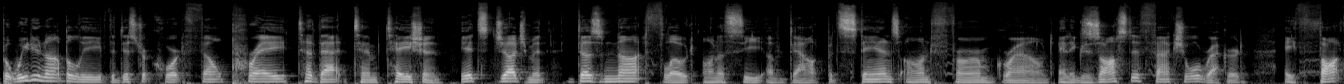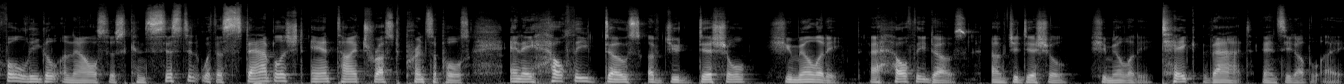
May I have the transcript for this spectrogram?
But we do not believe the district court fell prey to that temptation. Its judgment does not float on a sea of doubt, but stands on firm ground. An exhaustive factual record, a thoughtful legal analysis consistent with established antitrust principles, and a healthy dose of judicial humility. A healthy dose of judicial humility. Take that, NCAA.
